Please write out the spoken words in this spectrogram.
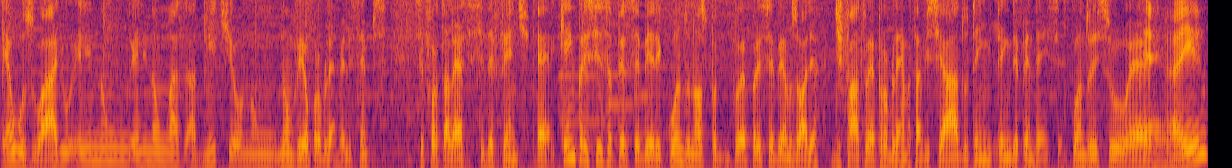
é o usuário, ele não, ele não admite ou não, não vê o problema. Ele sempre se fortalece, se defende. É, quem precisa perceber e quando nós percebemos, olha, de fato é problema, está viciado, tem, tem dependência. Quando isso é. É, aí uh,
